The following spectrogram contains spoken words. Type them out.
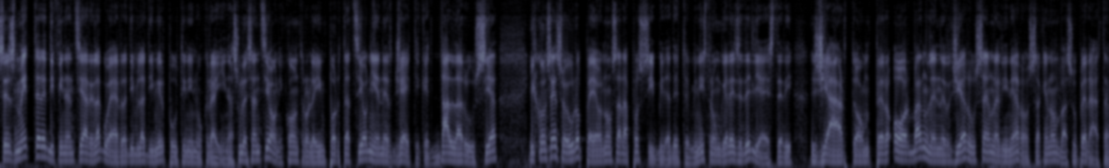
se smettere di finanziare la guerra di Vladimir Putin in Ucraina. Sulle sanzioni contro le importazioni energetiche dalla Russia, il consenso europeo non sarà possibile, ha detto il ministro ungherese degli esteri Zjarton. Per Orban l'energia russa è una linea rossa che non va superata.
